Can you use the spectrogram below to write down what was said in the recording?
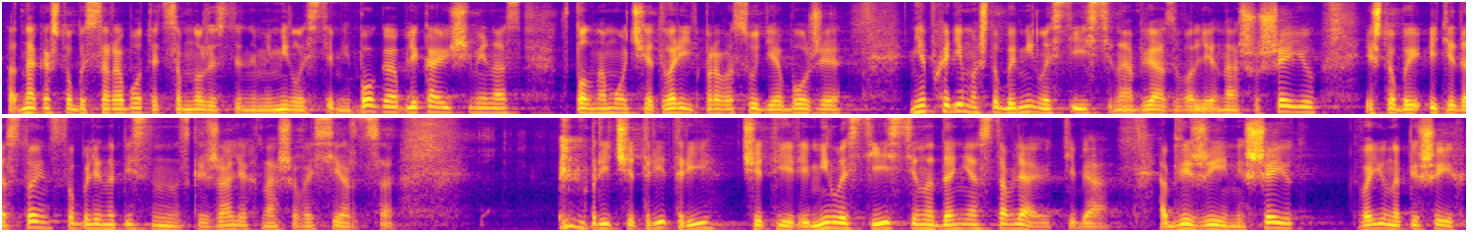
Однако, чтобы соработать со множественными милостями Бога, облекающими нас в полномочия творить правосудие Божие, необходимо, чтобы милости истинно обвязывали нашу шею и чтобы эти достоинства были написаны на скрижалях нашего сердца. Притча 3, 3, 4. «Милость истина да не оставляют тебя. Обвяжи ими шею твою, напиши их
